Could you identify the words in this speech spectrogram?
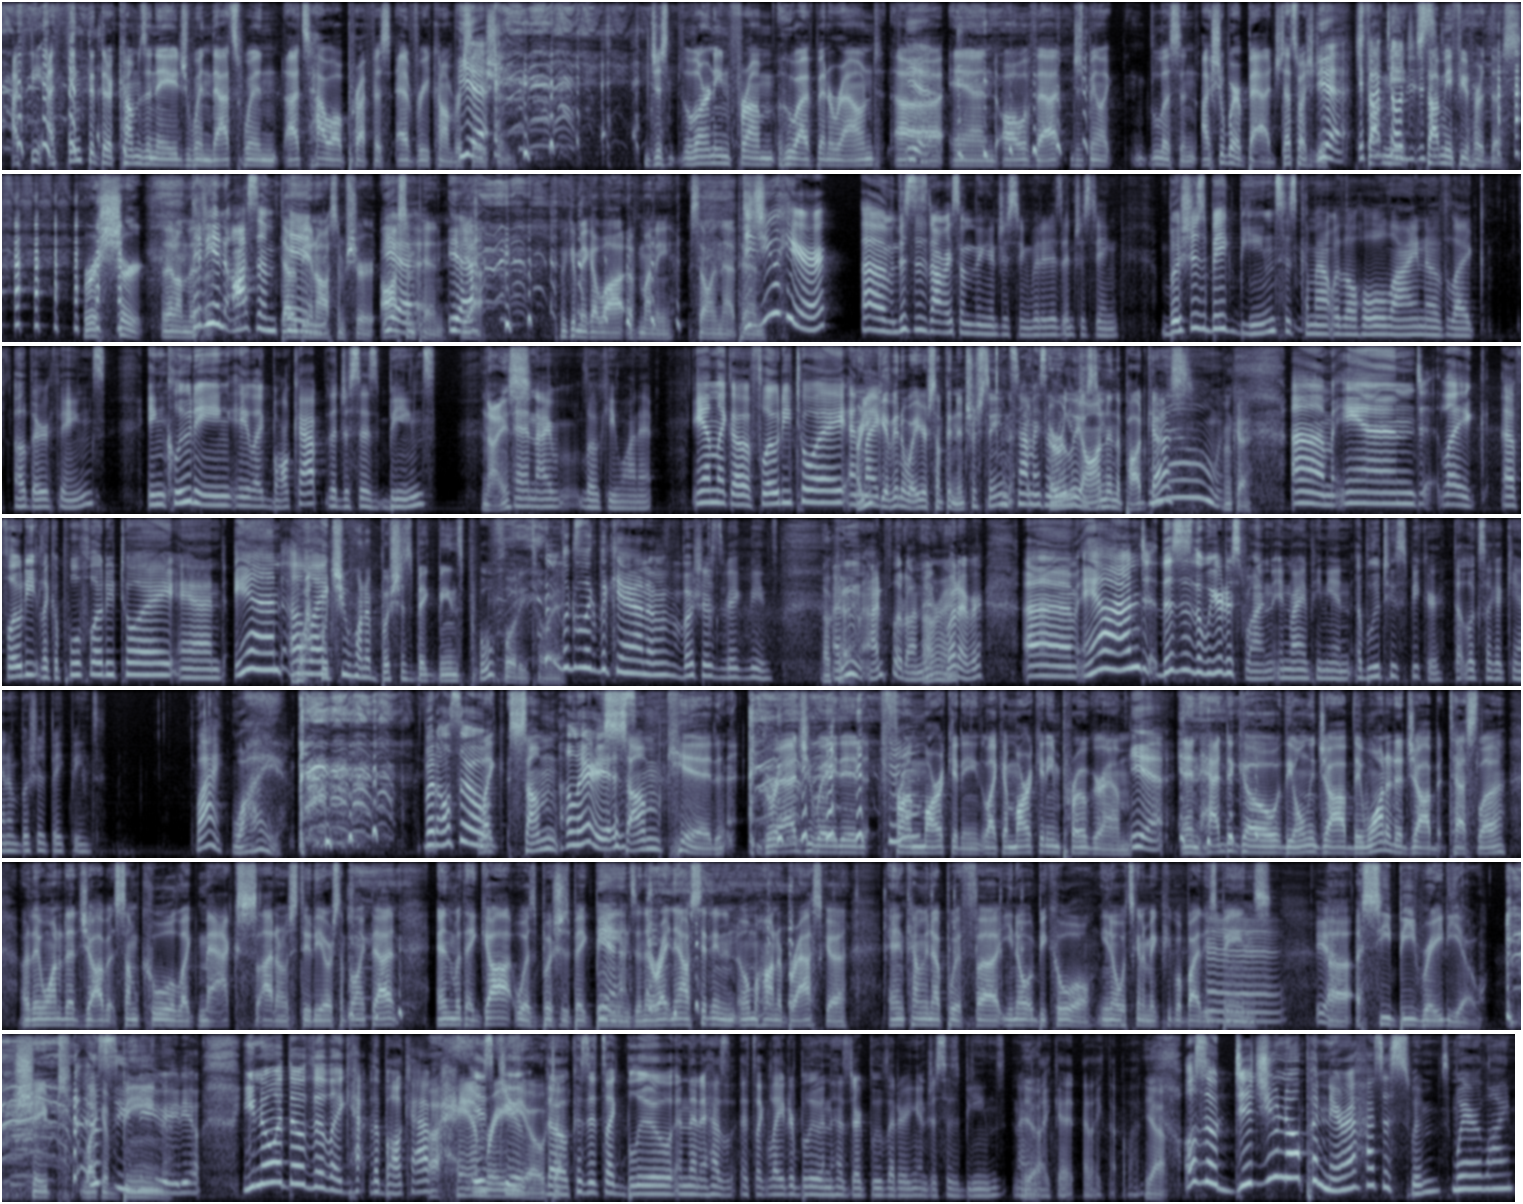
I think I think that there comes an age when that's when that's how I'll preface every conversation. Yeah. just learning from who I've been around uh, Yeah. and all of that. Just being like, listen, I should wear a badge. That's what I should do. Yeah, Stop me. just- Stop me if you've heard this. or a shirt that on the. that'd be an awesome. Pin. that would be an awesome shirt. Awesome Yeah, pin. yeah. we could make a lot of money selling that pin. Did you hear? Um, this is not really something interesting, but it is interesting. Bush's Baked Beans has come out with a whole line of like other things, including a like ball cap that just says beans, Nice. and I low key want it, and like a floaty toy, and Are like you giving away your something interesting It's not my something early on in the podcast? No. Okay. Um, and like a floaty, like a pool floaty toy, and and a Why like would you want a Bush's Baked Beans pool floaty toy? looks like the can of Bush's baked beans. Okay. I didn't, I'd float on it, right. whatever. Um, and this is the weirdest one, in my opinion: a Bluetooth speaker that looks like a can of Bush's baked beans. Why? Why? But also like some hilarious. some kid graduated from marketing like a marketing program Yeah. and had to go the only job they wanted a job at tesla or they wanted a job at some cool like max i don't know studio or something like that and what they got was bush's baked Yeah. beans and they're right now sitting in omaha nebraska and coming up with uh, you know what would be cool you know what's going to make people buy these beans Uh, yeah. uh, a cb radio shaped like a, CB bean radio. You know what though? The like ha- the ball cap A ham is radio cute, though because it's like blue and then it has it's like lighter blue and it has dark blue lettering and just says beans and I Yeah. like it. I like that a lot. yeah Also, did you know Panera has a swimwear line?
